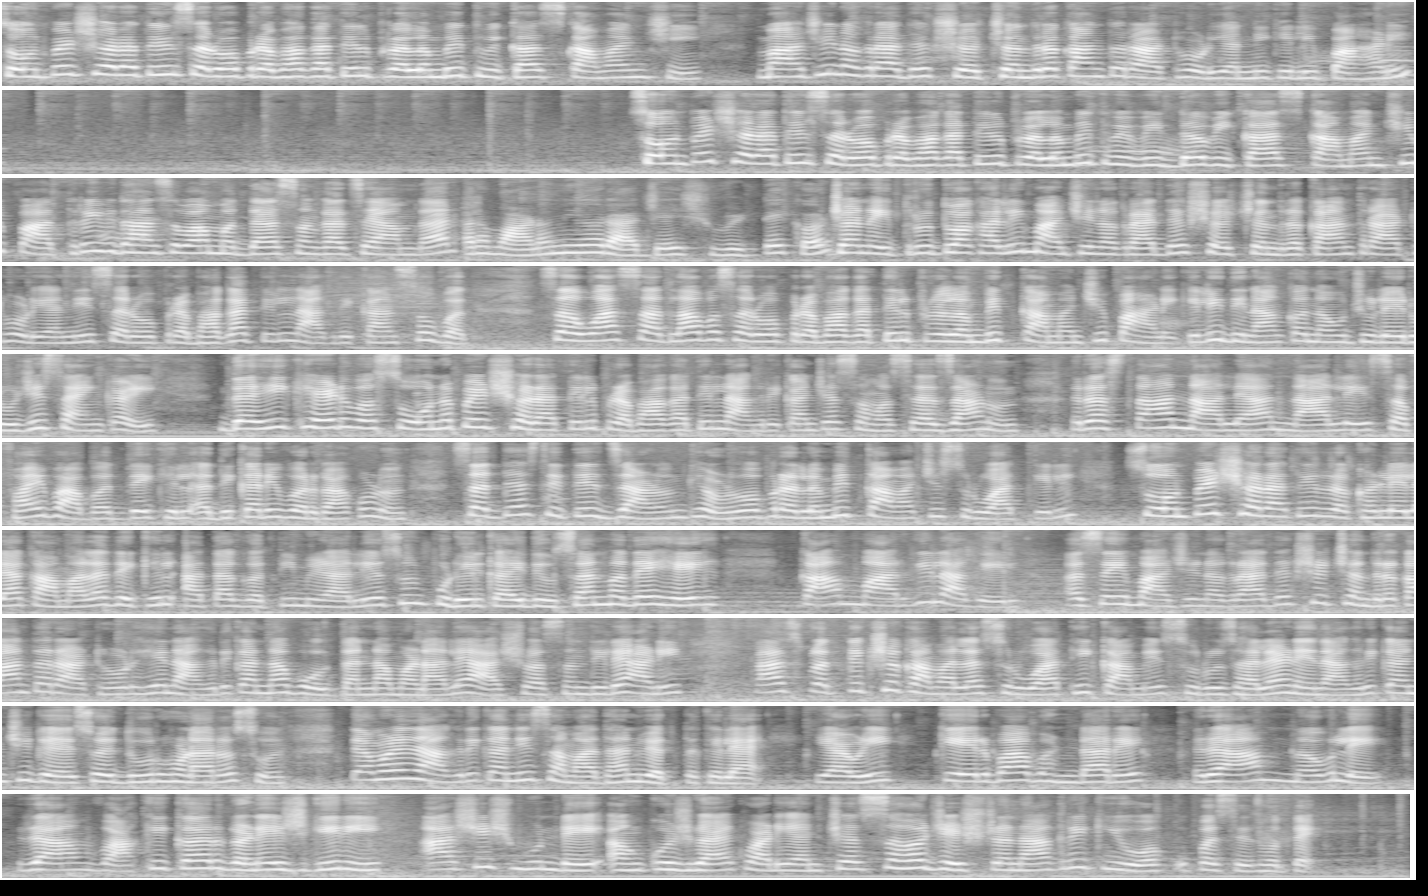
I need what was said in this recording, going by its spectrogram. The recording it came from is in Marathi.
सोनपेठ शहरातील सर्व प्रभागातील प्रलंबित विकास कामांची माजी नगराध्यक्ष चंद्रकांत राठोड यांनी केली पाहणी. सोनपेठ शहरातील सर्व प्रभागातील प्रलंबित विविध विकास कामांची पाथरी विधानसभा मतदारसंघाचे आमदार माननीय राजेश विटेकर च्या नेतृत्वाखाली माजी नगराध्यक्ष चंद्रकांत राठोड यांनी सर्व प्रभागातील नागरिकांसोबत संवाद साधला व सर्व प्रभागातील प्रलंबित कामांची पाहणी केली. दिनांक नऊ जुलै रोजी सायंकाळी दहीखेड व सोनपेठ शहरातील प्रभागातील नागरिकांच्या समस्या जाणून रस्ता नाल्या नाले सफाईबाबत देखील अधिकारी वर्गाकडून सद्यस्थितीत जाणून घेऊन व प्रलंबित कामाची सुरुवात केली. सोनपेठ शहरातील रखडलेल्या कामाला देखील आता गती मिळाली असून पुढील काही दिवसांमध्ये हे काम मार्गी लागेल असे माजी नगराध्यक्ष चंद्रकांत राठोड हे नागरिकांना बोलताना म्हणाले आश्वासन दिले आणि आज प्रत्यक्ष कामाला सुरुवात ही कामे सुरू झाल्याने नागरिकांची गैरसोय दूर होणार असून त्यामुळे नागरिकांनी समाधान व्यक्त केले आहे. यावेळी केरबा भंडारे राम नवले राम वाकीकर गणेश गिरी आशिष मुंडे अंकुश गायकवाड यांच्यासह ज्येष्ठ नागरिक युवक उपस्थित होते.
